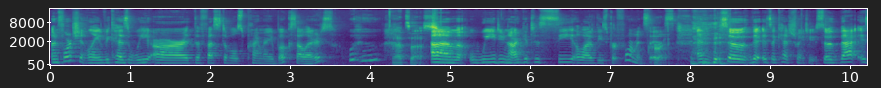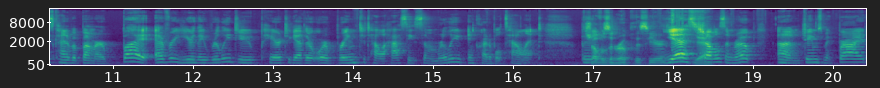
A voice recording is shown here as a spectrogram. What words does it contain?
unfortunately because we are the festival's primary booksellers woohoo That's us. um, we do not get to see a lot of these performances Correct. and so there, it's a catch 22 so that is kind of a bummer but every year they really do pair together or bring to tallahassee some really incredible talent Shovels and rope this year. Yes, Yeah. Shovels and Rope, um, James McBride.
